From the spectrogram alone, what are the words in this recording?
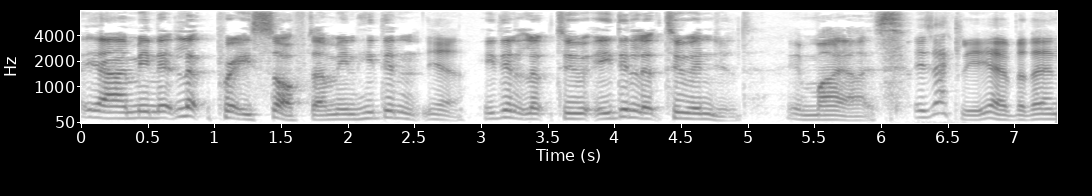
yeah i mean it looked pretty soft i mean he didn't Yeah, he didn't look too he didn't look too injured in my eyes exactly. Yeah, but then,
